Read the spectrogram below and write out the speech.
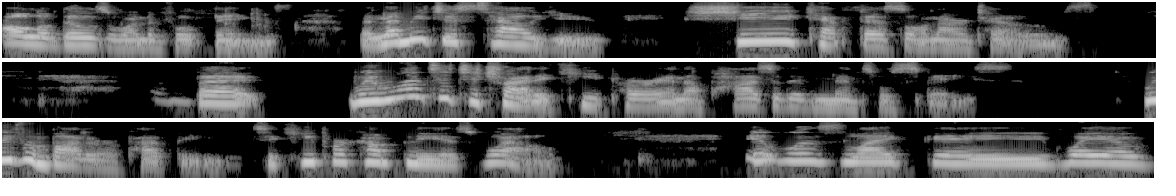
all of those wonderful things. But let me just tell you, she kept us on our toes. But we wanted to try to keep her in a positive mental space. We even bought her a puppy to keep her company as well. It was like a way of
